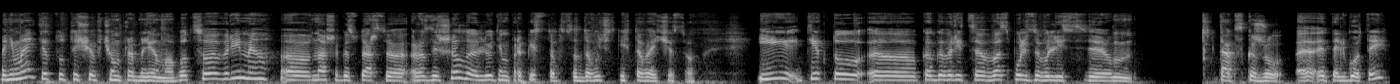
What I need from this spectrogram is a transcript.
понимаете, тут еще в чем проблема? Вот в свое время э, наше государство разрешило людям прописываться в садоводческих товариществах. И те, кто, э, как говорится, воспользовались, эм, так скажу, этой льготой,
